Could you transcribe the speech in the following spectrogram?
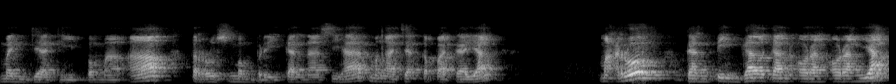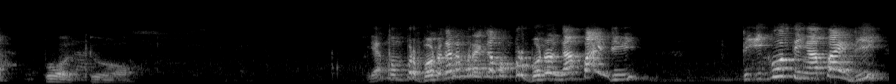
menjadi pemaaf, terus memberikan nasihat, mengajak kepada yang ma'ruf dan tinggalkan orang-orang yang bodoh. Ya, memperbodoh karena mereka memperbodoh ngapain di diikuti ngapain di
